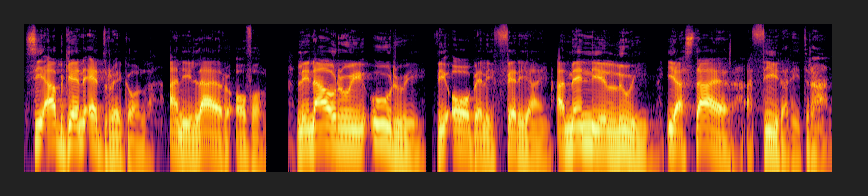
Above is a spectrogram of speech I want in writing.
si abgen edregol, ani lair ovol. Linaurui urui, the obeli feriain, amenni luin, i astaer a dran.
